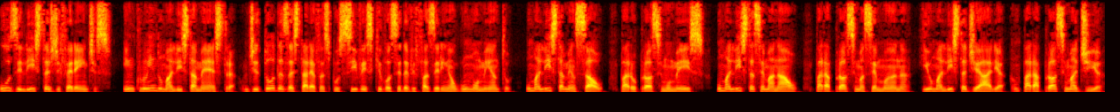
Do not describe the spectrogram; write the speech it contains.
Use listas diferentes, incluindo uma lista mestra, de todas as tarefas possíveis que você deve fazer em algum momento, uma lista mensal, para o próximo mês, uma lista semanal, para a próxima semana, e uma lista diária, para a próxima dia.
